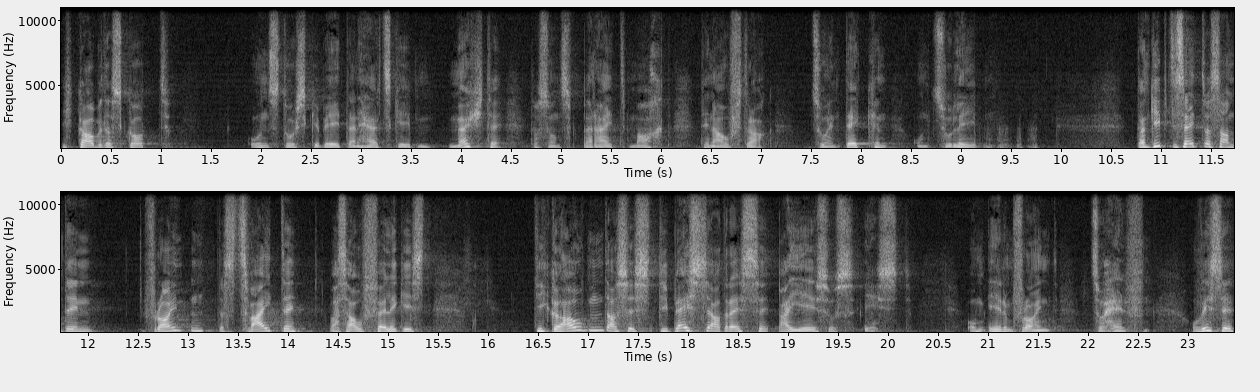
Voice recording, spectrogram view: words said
Ich glaube, dass Gott uns durchs Gebet ein Herz geben möchte, das uns bereit macht, den Auftrag zu entdecken und zu leben. Dann gibt es etwas an den Freunden, das Zweite, was auffällig ist. Die glauben, dass es die beste Adresse bei Jesus ist, um ihrem Freund zu helfen. Und wisst ihr,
